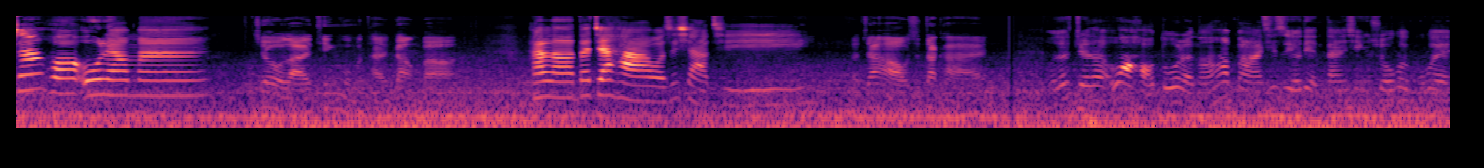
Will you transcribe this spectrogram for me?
生活无聊吗就来听我们抬杠吧。？Hello，大家好，我是小琪。大家好，我是大凯。我就觉得哇，好多人哦。然后本来其实有点担心，说会不会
